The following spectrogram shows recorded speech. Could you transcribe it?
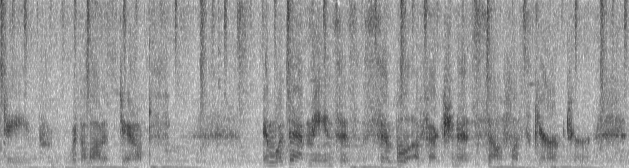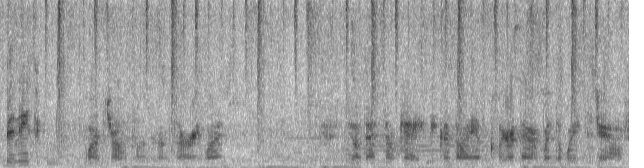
deep, with a lot of depth. And what that means is simple, affectionate, selfless character. Beneath, what, Jocelyn? I'm sorry, what? No, that's okay, because I have cleared that with the wait staff.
